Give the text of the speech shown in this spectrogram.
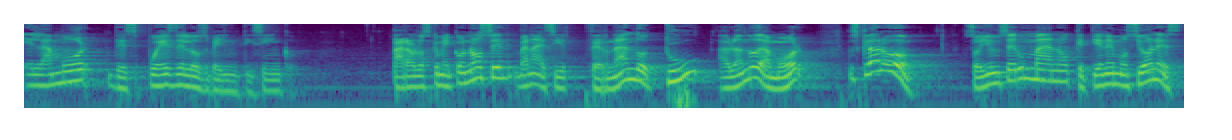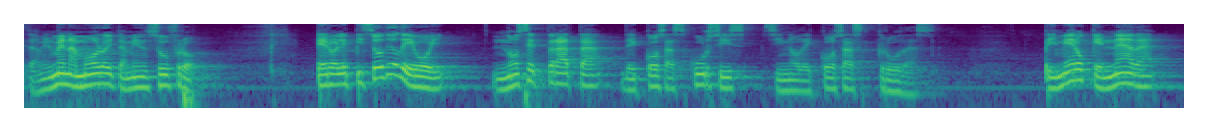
El amor después de los 25. Para los que me conocen van a decir, Fernando, ¿tú hablando de amor? Pues claro, soy un ser humano que tiene emociones, también me enamoro y también sufro. Pero el episodio de hoy no se trata de cosas cursis, sino de cosas crudas. Primero que nada,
